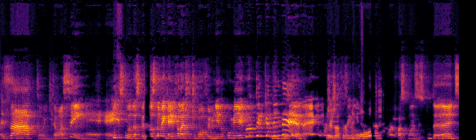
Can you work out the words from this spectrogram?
É? Exato. Então, assim, é, é, isso. Quando as pessoas também querem falar de futebol feminino comigo, eu tenho que atender, uhum. né? Como Exatamente. Hoje, como eu faço com as estudantes,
